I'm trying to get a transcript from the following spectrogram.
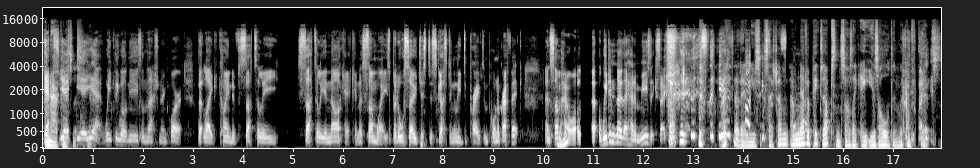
Yes, American yeah, listeners. yeah, yeah, Weekly World News on the National Enquirer, but like kind of subtly, subtly anarchic in some ways, but also just disgustingly depraved and pornographic. And somehow uh, we didn't know they had a music section. Mm-hmm. I didn't know they had a music section. I've, I've never picked it up since I was like eight years old and looking for tits.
